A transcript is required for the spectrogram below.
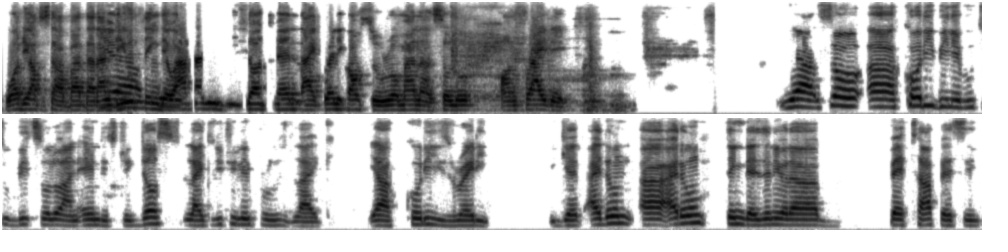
what do you have to say about that? And do you think they will actually be judgment like when it comes to Roman and Solo on Friday? Yeah, so uh Cody being able to beat Solo and end the streak just like literally proves like yeah, Cody is ready. You get I don't uh, I don't think there's any other better person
